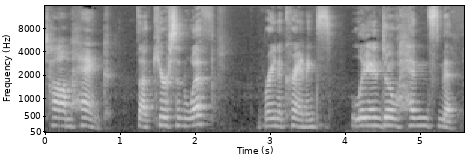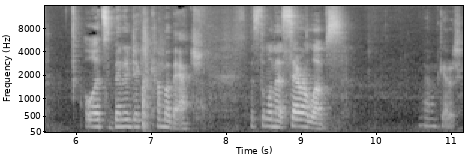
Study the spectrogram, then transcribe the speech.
Tom Hank, the Kirsten With, Brina Crannings, Lando Hensmith. Oh, it's Benedict Cumberbatch. That's the one that Sarah loves. I don't get it.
